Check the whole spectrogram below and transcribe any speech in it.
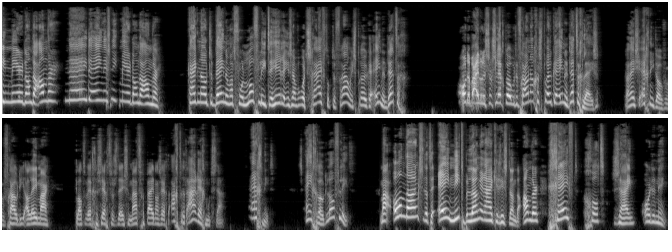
een meer dan de ander? Nee, de een is niet meer dan de ander. Kijk nou te benen wat voor loflied de Heer in zijn woord schrijft op de vrouw in Spreuken 31. Oh, de Bijbel is zo slecht over de vrouw. Nou, ga Spreuken 31 lezen. Daar lees je echt niet over een vrouw die alleen maar, platweg gezegd zoals deze maatschappij dan zegt, achter het aanrecht moet staan. Echt niet. Het is één groot loflied. Maar ondanks dat de een niet belangrijker is dan de ander, geeft God zijn ordening.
